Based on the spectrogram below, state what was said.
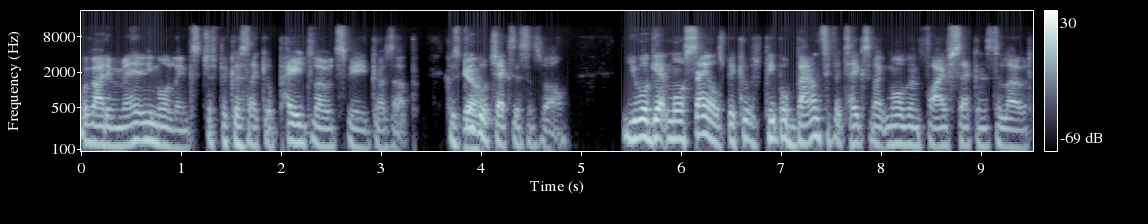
without even any more links just because like your page load speed goes up because Yeah. google checks this as well you will get more sales because people bounce if it takes like more than five seconds to load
